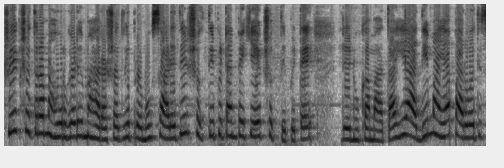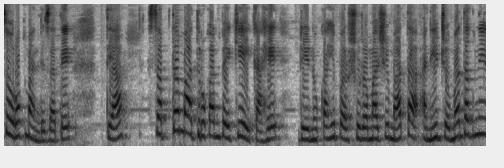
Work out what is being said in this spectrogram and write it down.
श्री क्षेत्र माहूरगड हे महाराष्ट्रातील प्रमुख साडेतीन शक्तीपीठांपैकी एक शक्तिपीठ आहे. रेणुका माता ही आदिमाया पार्वती स्वरूप मानले जाते. त्या सप्त मातृकांपैकी एक आहे. रेणुका ही परशुरामाची माता आणि जमदग्नी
